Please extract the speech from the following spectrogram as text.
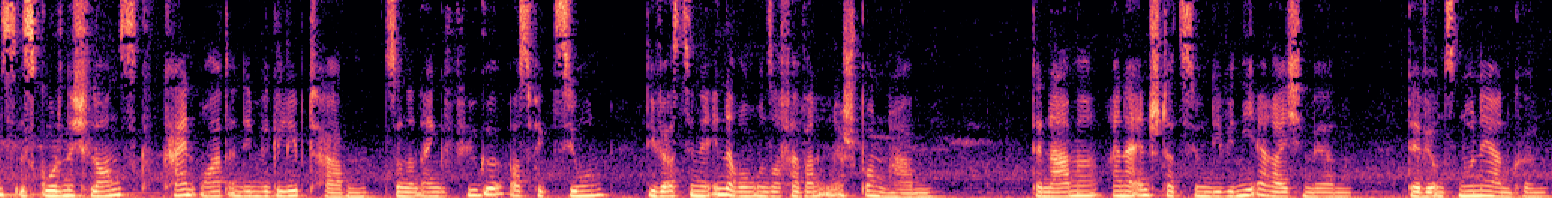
Uns ist Śląsk kein Ort, an dem wir gelebt haben, sondern ein Gefüge aus Fiktion, die wir aus den Erinnerungen unserer Verwandten ersponnen haben. Der Name einer Endstation, die wir nie erreichen werden, der wir uns nur nähern können.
